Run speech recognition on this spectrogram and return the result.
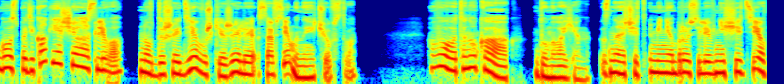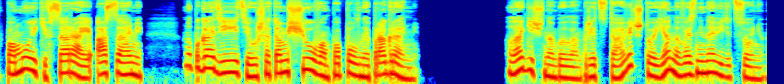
«Господи, как я счастлива!» Но в душе девушки жили совсем иные чувства. «Вот оно как!» — думала Яна. «Значит, меня бросили в нищете, в помойке, в сарае, а сами... Ну, погодите, уж отомщу вам по полной программе». Логично было представить, что Яна возненавидит Соню,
